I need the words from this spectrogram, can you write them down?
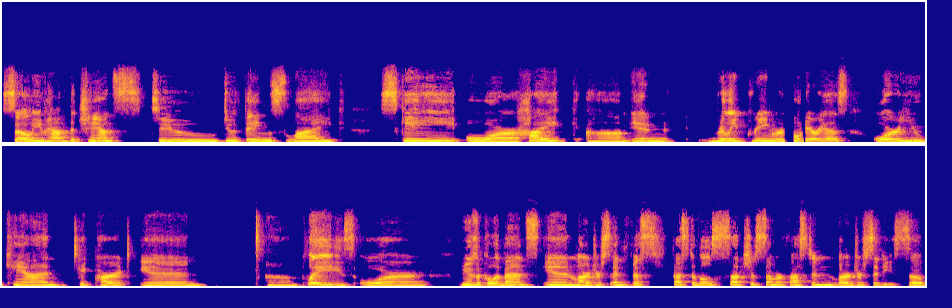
So you have the chance to do things like ski or hike um, in really green remote areas, or you can take part in um, plays or musical events in larger and fest festivals such as Summerfest in larger cities. So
